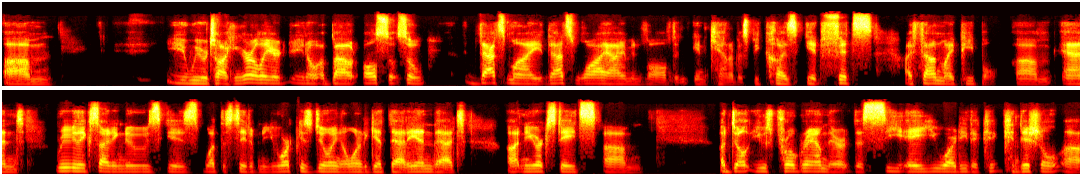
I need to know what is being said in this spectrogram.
Um, you, we were talking earlier, you know, about also, so that's my, that's why I'm involved in, in cannabis because it fits I found my people. Um, and really exciting news is what the state of New York is doing. I wanted to get that in that uh, New York State's um, adult use program, there the CAURD, the C- conditional uh,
